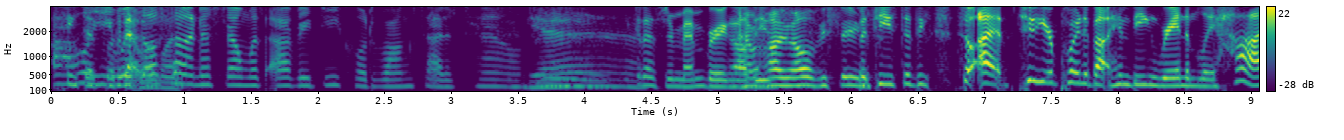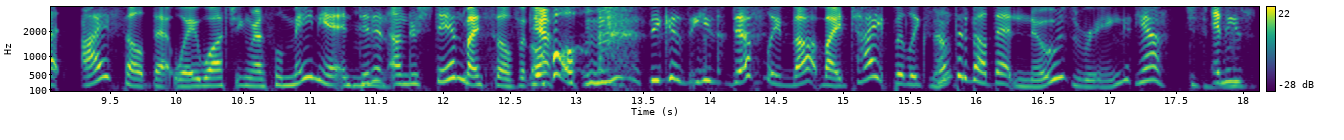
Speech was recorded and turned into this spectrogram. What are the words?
I think oh, that's he what was that also was. in a film with RVD called Wrong Side of Town. yeah. Mm, Look at us remembering all I- these I- all these things. Batista things. So, I, to your point about him being randomly hot, I felt that way watching WrestleMania and didn't understand myself at Mm. Yeah. Mm-hmm. all because he's definitely not my type. But like Nope. something about that nose ring, yeah, just and he's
